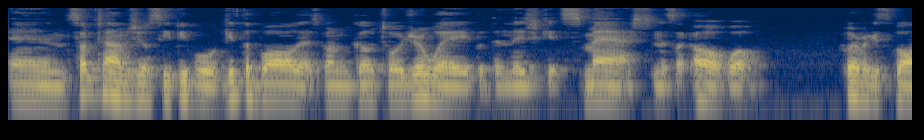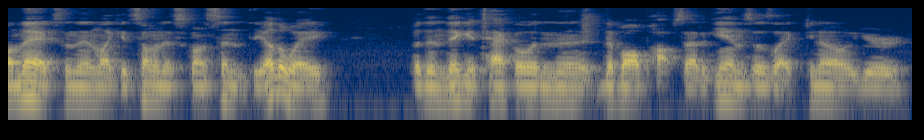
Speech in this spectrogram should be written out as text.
And sometimes you'll see people get the ball that's going to go towards your way, but then they just get smashed, and it's like, oh well, whoever gets the ball next, and then like it's someone that's going to send it the other way, but then they get tackled and the the ball pops out again. So it's like you know you're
